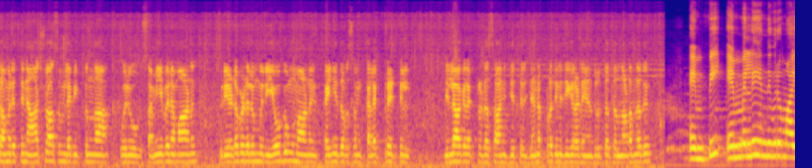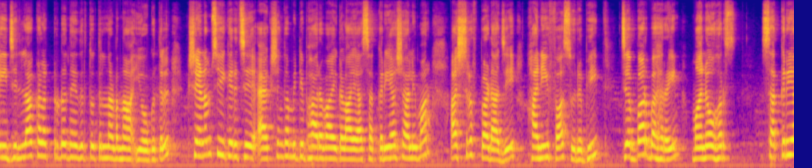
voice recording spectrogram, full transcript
സമരത്തിന് ആശ്വാസം ലഭിക്കുന്ന ഒരു സമീപനമാണ് ഒരു ഇടപെടലും ഒരു യോഗവുമാണ് കഴിഞ്ഞ ദിവസം കലക്ട്രേറ്റിൽ ജില്ലാ കലക്ടറുടെ സാന്നിധ്യത്തിൽ ജനപ്രതിനിധികളുടെ നേതൃത്വത്തിൽ നടന്നത് M P M L A എന്നിവരുമായി ജില്ലാ കളക്ടറുടെ നേതൃത്വത്തിൽ നടന്ന യോഗത്തിൽ ക്ഷണം സ്വീകരിച്ച് ആക്ഷൻ കമ്മിറ്റി ഭാരവാഹികളായ Zakariya Shalimar Ashraf Badaje Haneefa Surabhi Jabbar Bahrain Manohar Zakariya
